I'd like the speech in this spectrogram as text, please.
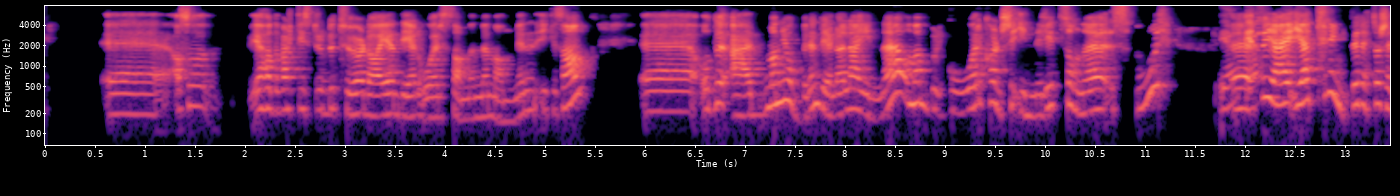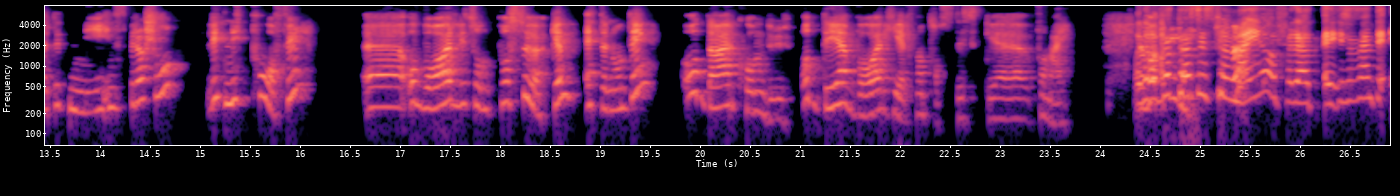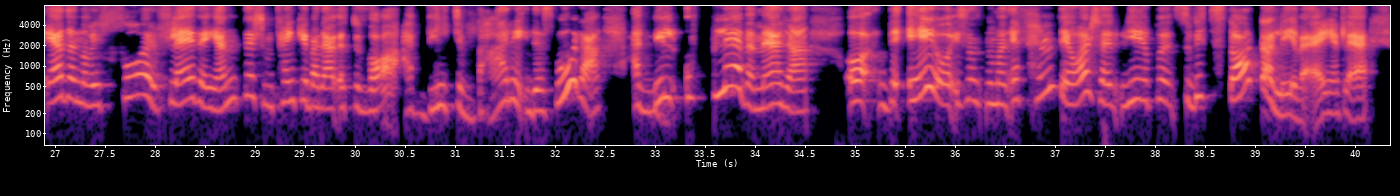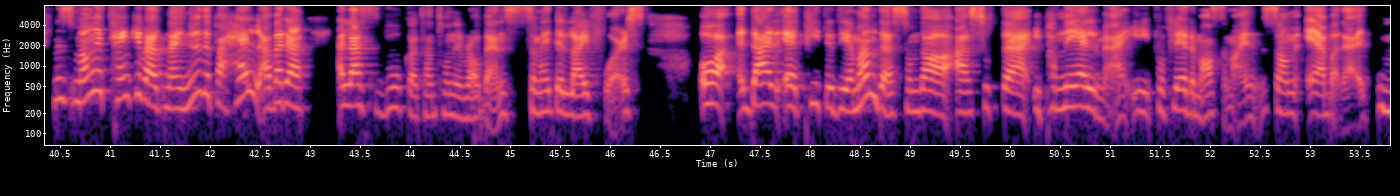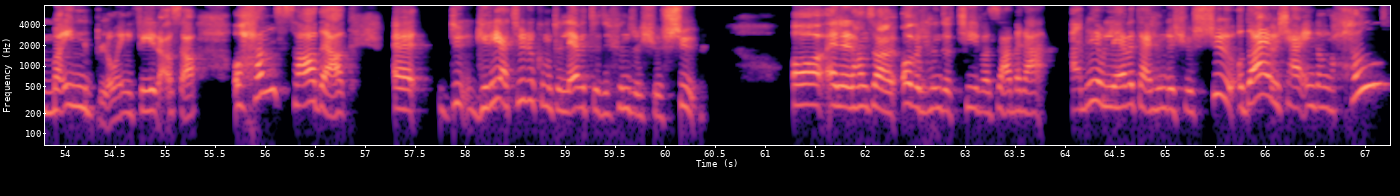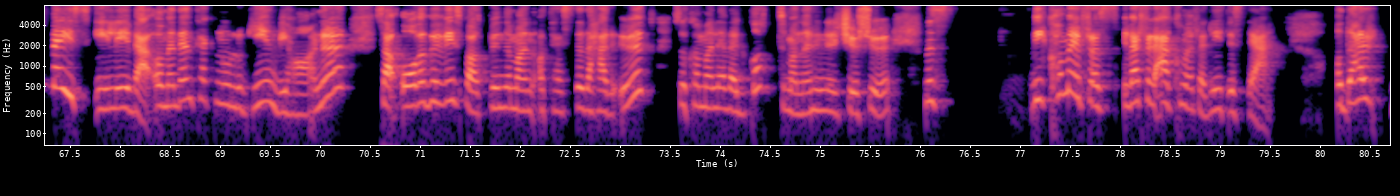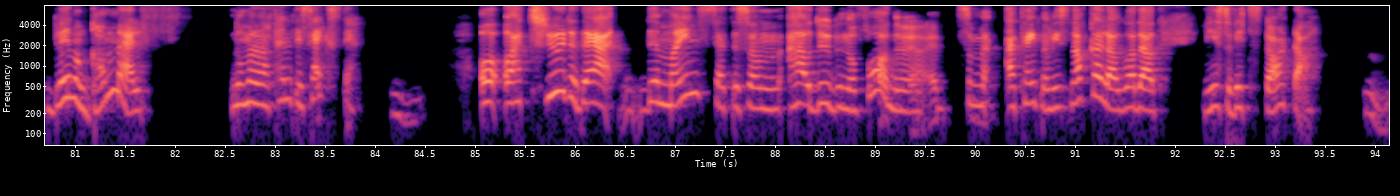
eh, Altså, jeg hadde vært distributør da i en del år sammen med mannen min, ikke sant. Eh, og det er, man jobber en del aleine, og man går kanskje inn i litt sånne spor. Ja, ja. Eh, så jeg, jeg, trengte rett og slett litt ny inspirasjon. Litt nytt påfyll. Eh, og var litt sånn på søken etter noen ting. Og der kom du. Og det var helt fantastisk eh, for meg. Og det var fantastisk for meg òg, for at, det er det når vi får flere jenter som tenker bare vet du hva, jeg vil ikke være i det sporet. Jeg vil oppleve mer. Og det er jo, Når man er 50 år, så er vi på, så vidt starta livet, egentlig. Mens mange tenker bare at nei, nå er det på hell. Jeg bare jeg leste boka til Tony Robins som heter Life Force. Og der er Peter Diamande, som da jeg sittet i panel med i, på flere mastermind, som er bare mind-blowing fyr, altså. Og han sa det at eh, du, Gry, jeg tror du kommer til å leve til du er 127. Og, eller han sa over 120, og så jeg bare jeg blir jo leve til 127, og da er jo ikke jeg engang halvveis i livet. Og med den teknologien vi har nå, så er jeg overbevist på at begynner man å teste det her ut, så kan man leve godt til man er 127. Mens vi kommer fra, i hvert fall jeg kommer fra et lite sted. Og der ble man gammel når man var 50-60. Mm. Og, og, jeg tror det er det mindsettet som jeg og du begynner å få nå, som jeg tenkte når vi snakka i lag, var det at vi er så vidt starta. Mm.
